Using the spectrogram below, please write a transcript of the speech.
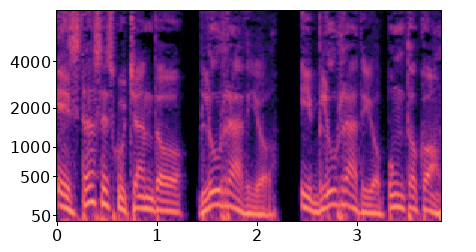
Estás escuchando Blue Radio y bluradio.com.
